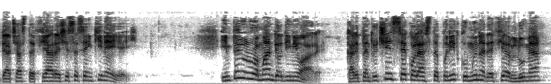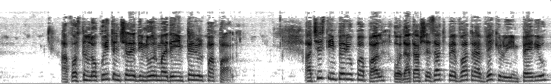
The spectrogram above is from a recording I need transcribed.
de această fiară și să se închine ei. Imperiul Roman de odinioare, care pentru cinci secole a stăpânit cu mână de fier lumea, a fost înlocuit în cele din urmă de Imperiul Papal. Acest Imperiu Papal, odată așezat pe vatra vechiului imperiu,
